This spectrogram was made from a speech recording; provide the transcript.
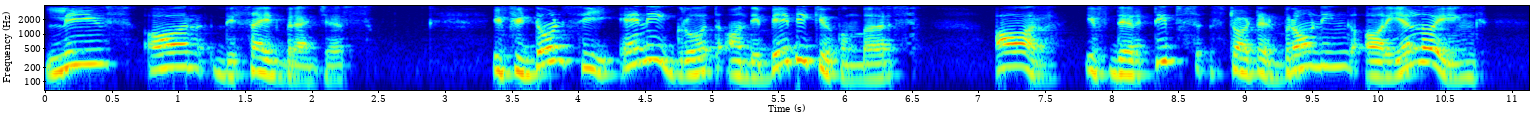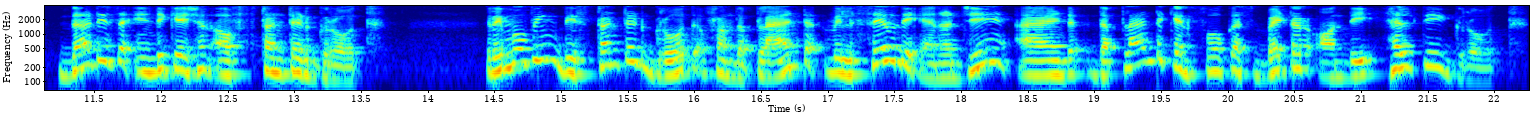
leaves or the side branches. If you don't see any growth on the baby cucumbers or if their tips started browning or yellowing, that is the indication of stunted growth. Removing the stunted growth from the plant will save the energy and the plant can focus better on the healthy growth.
